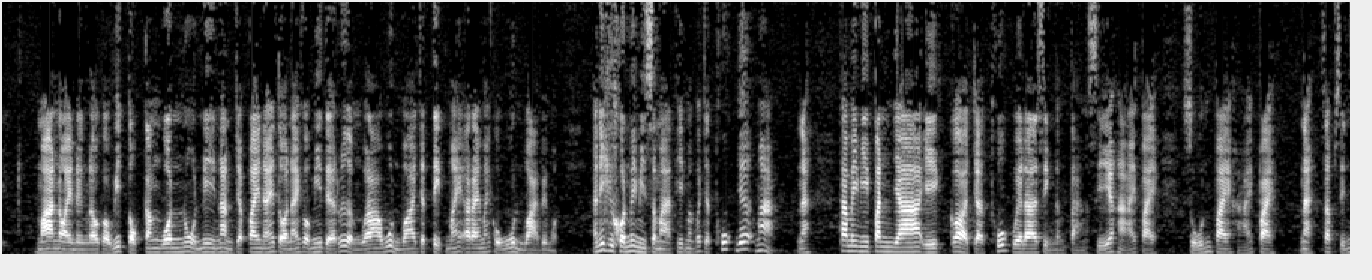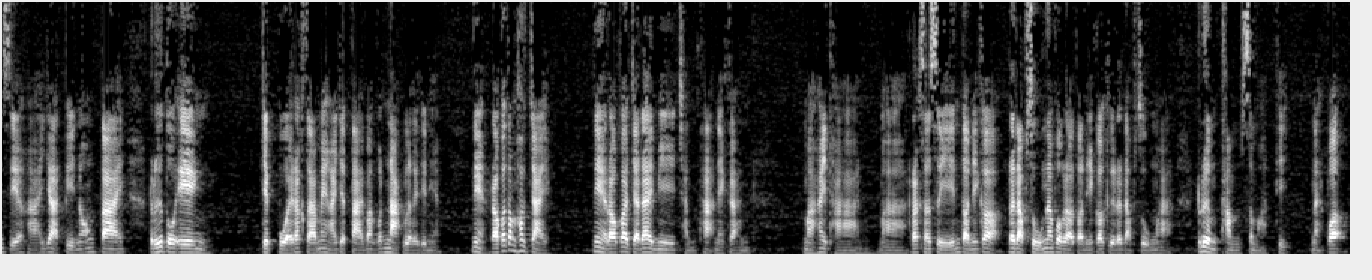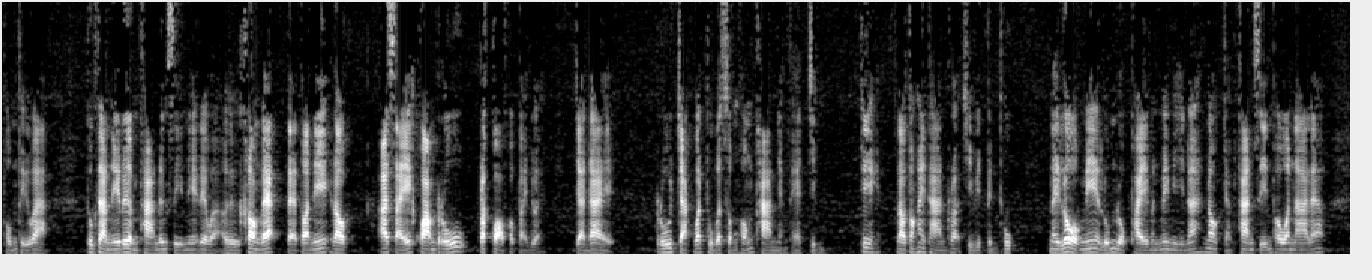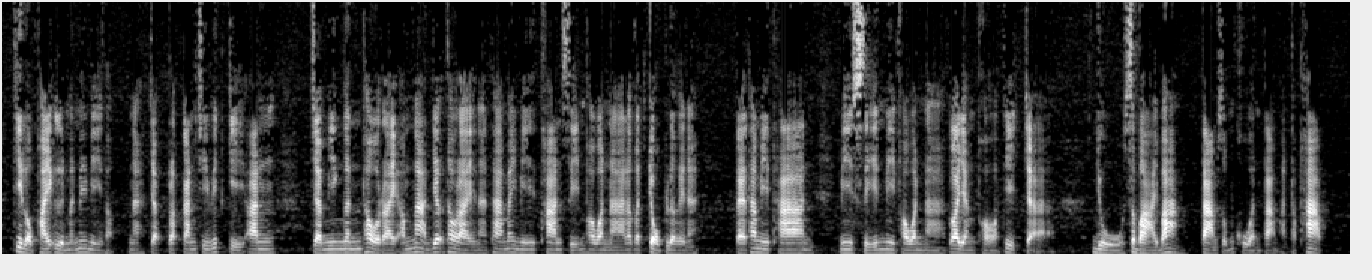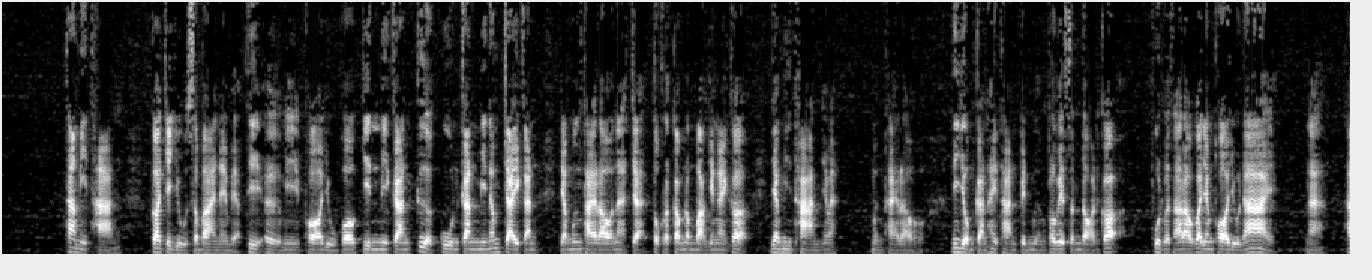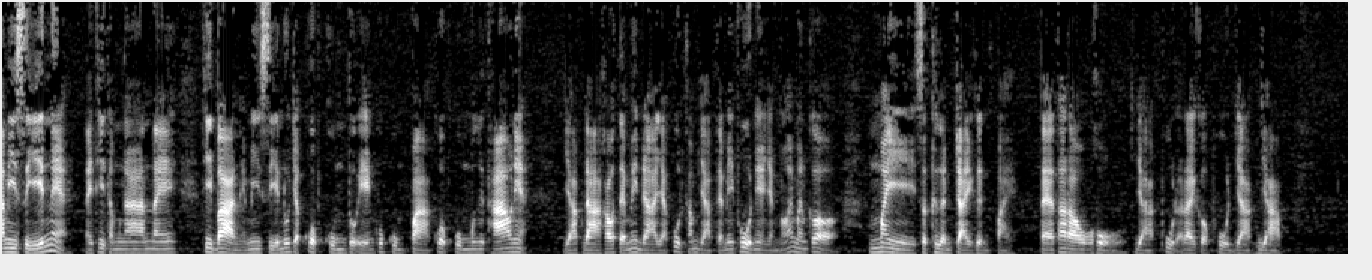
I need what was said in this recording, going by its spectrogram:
มาหน่อยหนึ่งเราก็วิตกกังวลนู่นนี่นั่นจะไปไหนต่อไหนก็มีแต่เรื่องว่าวุ่นวายจะติดไหมอะไรไหมก็วุ่นวายไปหมด อันนี้คือคนไม่มีสมาธิมันก็จะทุกข์เยอะมากนะถ้าไม่มีปัญญาอีกก็จะทุกเวลาสิ่งต่างๆ เสียหายไป สูญไปหายไป นะทรัพย์สินเสียหายญาติพี่น้องตาย หรือตัวเองเจ็บป่วยรักษาไม่หายจะตายบ้างก็หนักเลยทีเนี้ยเนี่ยเราก็ต้องเข้าใจเนี่ยเราก็จะได้มีฉันทะในการมาให้ทาน มารักษาศีลตอนนี้ก็ระดับสูงนะพวกเราตอนนี้ก็คือระดับสูงมา เรื่องทำสมาธินะเพราะผมถือว่าทุกท่านนี้เรื่องทานเรื่องศีลนี้เรียกว่าเออคล่องแล้ว แต่ตอนนี้เราอาศัยความรู้ประกอบเข้าไปด้วย จะได้รู้จักวัตถุประสงค์ของทานอย่างแท้จริง ที่เราต้องให้ทานเพราะชีวิตเป็นทุกข์ ในโลกนี้หลุมหลบภัยมันไม่มีนะ นอกจากทานศีลภาวนาแล้ว ที่หลบภัยอื่นมันไม่มีหรอกนะจะประกันชีวิตกี่อัน จะมีเงินเท่าไหร่อำนาจเยอะเท่าไหร่นะถ้าไม่มีทานศีลภาวนาแล้วก็จบเลยนะ แต่ถ้ามีทานมีศีลมีภาวนา ก็ยังพอที่จะอยู่สบายบ้างตามสมควรตามอัตภาพ ถ้ามีทาน ก็จะอยู่สบายในแบบที่เออ มีพออยู่พอกินมีการเกื้อกูลกันมีน้ำใจกัน อย่างเมืองไทยเรานะจะตกระกรรมลำบากยังไงก็ยังมีทานใช่ไหมเมืองไทยเรานิยมการให้ทานเป็นเมืองพระเวสสันดรก็พูดภาษาเราก็ยังพออยู่ได้นะถ้ามีศีลเนี่ยในที่ทำงานในที่บ้านเนี่ยมีศีลรู้จักควบคุมตัวเอง ควบคุมปากควบคุมมือเท้าเนี่ย อยากด่าเขาแต่ไม่ด่าอยากพูดคำหยาบแต่ไม่พูดเนี่ยอย่างน้อยมันก็ไม่สะเทือนใจเกินไป แต่ถ้าเราโอ้โหอยากพูดอะไรก็พูดอยากหยาบ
